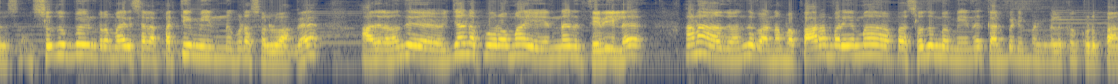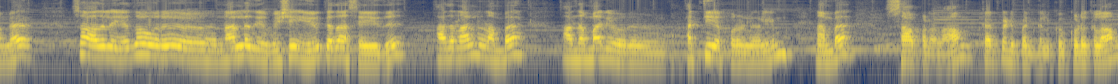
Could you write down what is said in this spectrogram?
சு- சுதுப்புன்ற மாதிரி சில பத்தி மீன் கூட சொல்லுவாங்க. அதில் வந்து விஞ்ஞானபூர்வமாக என்னன்னு தெரியல. ஆனால் அது வந்து நம்ம பாரம்பரியமாக இப்போ சுதும்பு மீன் கர்ப்பிணி பெண்களுக்கு கொடுப்பாங்க. ஸோ அதில் ஏதோ ஒரு நல்லது விஷயம் இருக்க தான் செய்யுது. அதனால் நம்ம அந்த மாதிரி ஒரு பத்திய பொருள்களையும் நம்ம சாப்பிடலாம். கர்ப்பிணி பெண்களுக்கு கொடுக்கலாம்.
